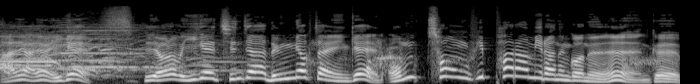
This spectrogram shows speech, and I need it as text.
아니, 아니요. 이게, 이- 여러분, 이게 진짜 능력자인 게 엄청 휘파람이라는 거는 그,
